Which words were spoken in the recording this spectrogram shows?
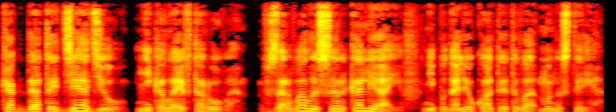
Когда-то дядю Николая II взорвал эсэр Каляев неподалеку от этого монастыря,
